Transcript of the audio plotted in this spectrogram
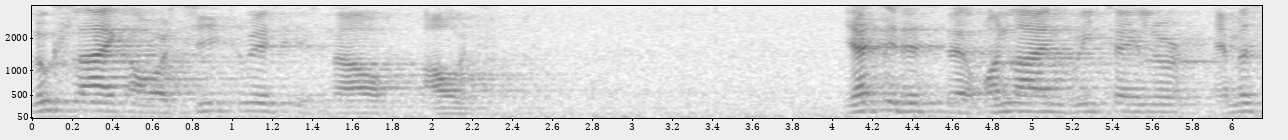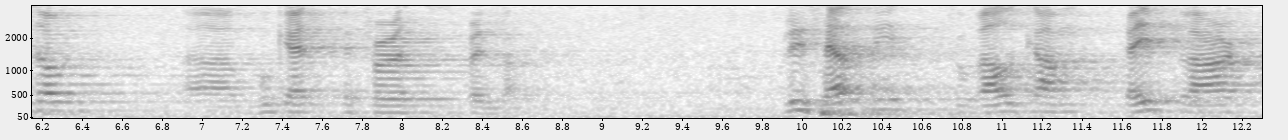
Looks like our secret is now out. Yes, it is the online retailer Amazon uh, who gets the first sprinter. Please help me to welcome Dave Clark,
